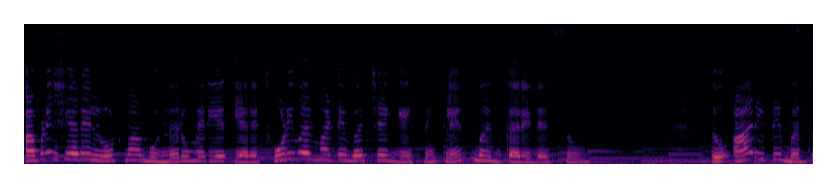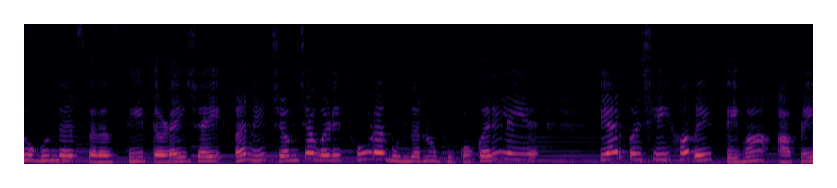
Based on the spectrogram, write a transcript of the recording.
આપણે જ્યારે લોટમાં ગુંદર ઉમેરીએ, ત્યારે થોડીવાર માટે વચ્ચે ગેસની ફ્લેમ બંધ કરી દેશું. તો આ રીતે બધો ગુંદર સરસથી તળાઈ જાય અને ચમચા વડે થોડા ગુંદરનો ભૂકો કરી લઈએ. ત્યાર પછી હવે તેમાં આપણે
